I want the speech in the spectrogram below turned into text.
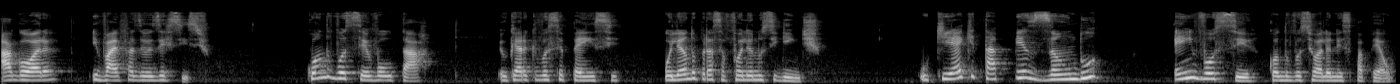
agora e vai fazer o exercício. Quando você voltar, eu quero que você pense, olhando para essa folha, no seguinte: o que é que está pesando em você quando você olha nesse papel?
